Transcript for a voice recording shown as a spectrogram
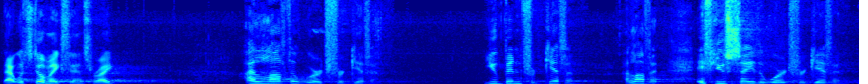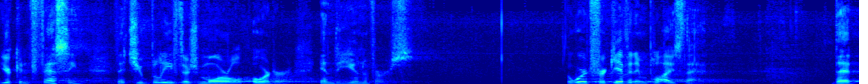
That would still make sense, right? I love the word forgiven. You've been forgiven. I love it. If you say the word forgiven, you're confessing that you believe there's moral order in the universe. The word forgiven implies that. That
